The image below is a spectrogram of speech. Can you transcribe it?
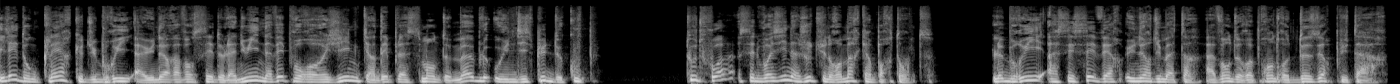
Il est donc clair que du bruit à une heure avancée de la nuit n'avait pour origine qu'un déplacement de meubles ou une dispute de couple. Toutefois, cette voisine ajoute une remarque importante. Le bruit a cessé vers une heure du matin avant de reprendre deux heures plus tard,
